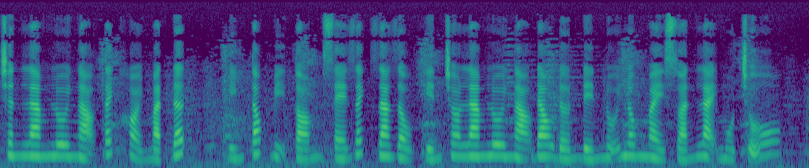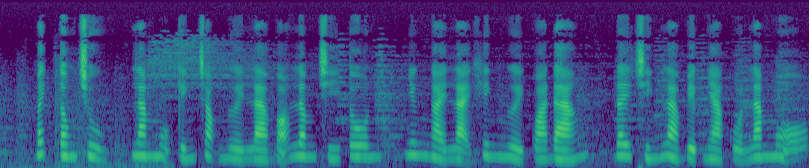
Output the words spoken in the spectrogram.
Chân Lam lôi ngạo tách khỏi mặt đất, bím tóc bị tóm xé rách ra dầu khiến cho Lam lôi ngạo đau đớn đến nỗi lông mày xoắn lại một chỗ. Bách Tông Chủ, Lam Mộ kính trọng người là Võ Lâm Chí Tôn, nhưng ngài lại khinh người quá đáng. Đây chính là việc nhà của Lam Mộ,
